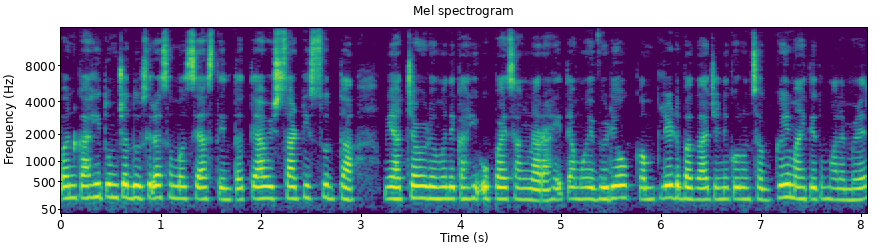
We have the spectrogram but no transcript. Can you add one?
पण काही तुमच्या दुसऱ्या समस्या असतील तर त्यासाठी सुद्धा मी आजच्या व्हिडिओमध्ये काही उपाय सांगणार आहे. त्यामुळे व्हिडिओ कंप्लीट बघा जेणेकरून सगळी माहिती तुम्हाला मिळेल.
